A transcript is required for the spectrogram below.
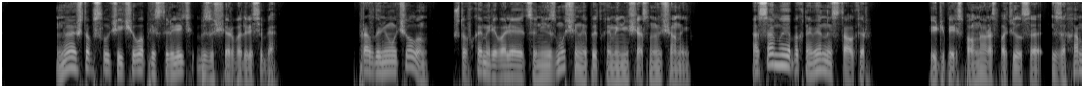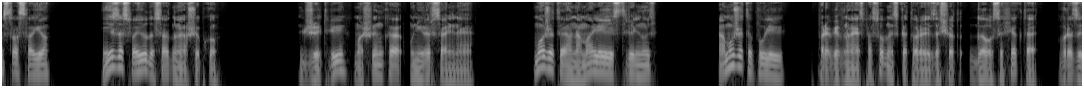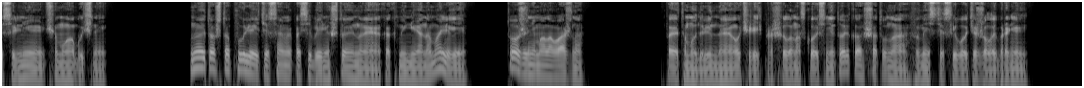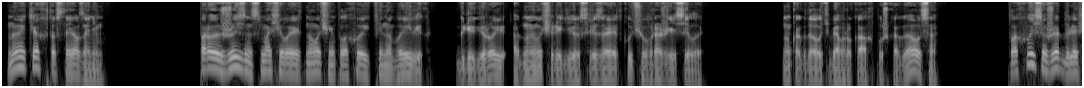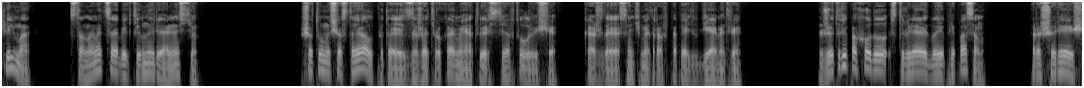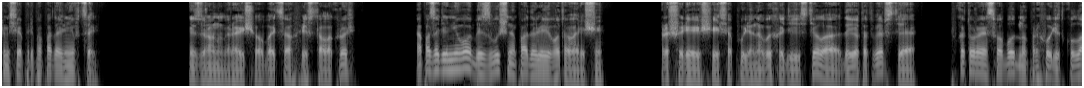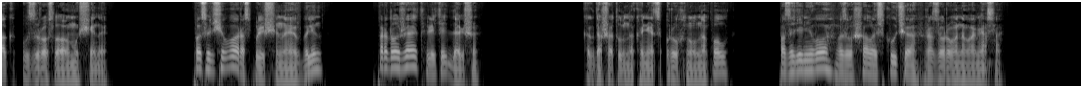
но и чтоб в случае чего пристрелить без ущерба для себя. Правда, не учел он, что в камере валяется не измученный пытками несчастный ученый, а самый обыкновенный сталкер. И теперь сполна расплатился и за хамство свое, и за свою досадную ошибку. G3 — машинка универсальная. Может и аномалией стрельнуть, а может и пулей, пробивная способность которой за счет гаусс-эффекта в разы сильнее, чем у обычной. Ну и то, что пули эти сами по себе не что иное, как мини-аномалии, тоже немаловажно. Поэтому длинная очередь прошила насквозь не только шатуна вместе с его тяжелой броней, но и тех, кто стоял за ним. Порой жизнь смахивает на очень плохой кинобоевик, где герой одной очередью срезает кучу вражьей силы. Но когда у тебя в руках пушка Гаусса, плохой сюжет для фильма становится объективной реальностью. Шатун еще стоял, пытаясь зажать руками отверстие в туловище, каждое сантиметров по пять в диаметре. G3, походу, стреляет боеприпасом, расширяющимся при попадании в цель. Из ран умирающего бойца хлестала кровь, а позади него беззвучно падали его товарищи. Расширяющаяся пуля на выходе из тела дает отверстие, в которое свободно проходит кулак у взрослого мужчины. После чего, расплющенная в блин, продолжает лететь дальше. Когда шатун, наконец, рухнул на пол, позади него возвышалась куча разорванного мяса.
